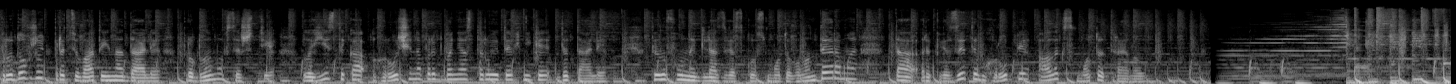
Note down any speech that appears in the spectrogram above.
Продовжують працювати і надалі. Проблеми все ж ті: логістика, гроші на придбання старої техніки, деталі, телефони для зв'язку з мотоволонтерами та реквізити в групі Moto Travel. you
